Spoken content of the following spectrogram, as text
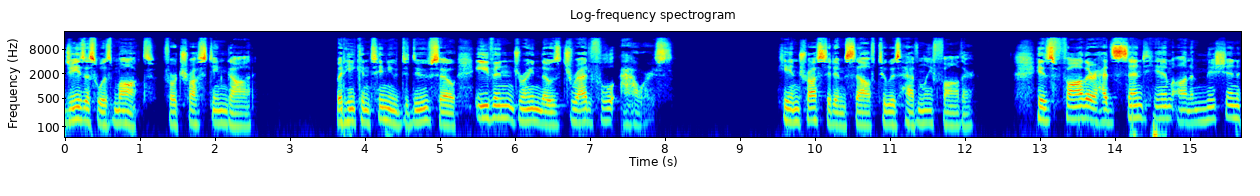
Jesus was mocked for trusting God, but he continued to do so even during those dreadful hours. He entrusted himself to his heavenly Father his Father had sent him on a mission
